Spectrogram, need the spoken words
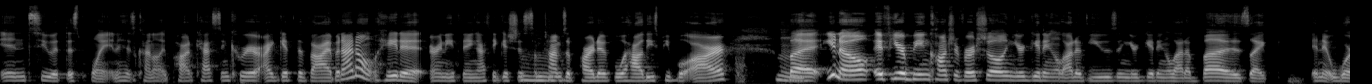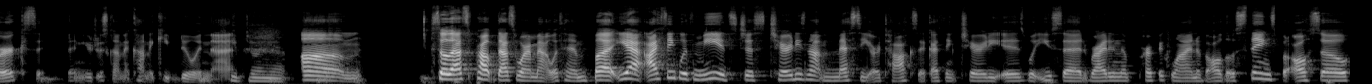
into at this point in his kind of like podcasting career. I get the vibe and I don't hate it or anything. I think it's just mm-hmm. sometimes a part of how these people are. Hmm. But, you know, if you're being controversial and you're getting a lot of views and you're getting a lot of buzz, like, and it works, then you're just going to kind of keep doing that. Keep doing it. Um, so that's probably that's where I'm at with him. But yeah, I think with me, it's just charity's not messy or toxic. I think charity is what you said, riding the perfect line of all those things, but also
